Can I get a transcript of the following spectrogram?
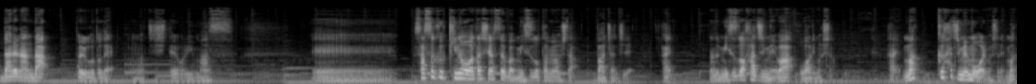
誰なんだ？ということで、お待ちしております。えー、早速昨日私はそういえばミスド食べました。ばあちゃんちで。はい。なんでミスド始めは終わりました。はい。マック始めも終わりましたね。マッ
